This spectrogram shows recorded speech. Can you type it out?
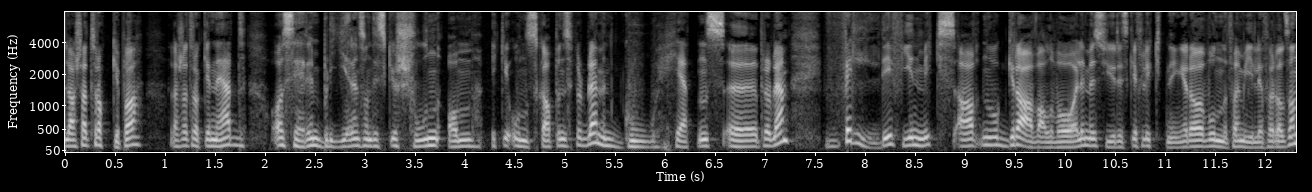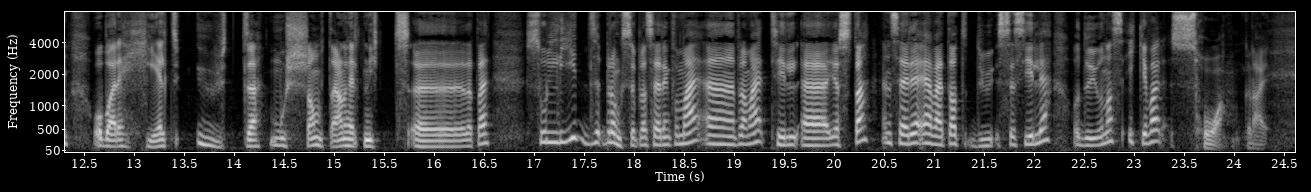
lar seg tråkke på, lar seg tråkke ned, og serien blir en sånn diskusjon om ikke ondskapens problem, men godhetens uh, problem. Veldig fin miks av noe gravalvorlig med syriske flyktninger og vonde familieforhold og sånn, og bare helt ute morsomt. Det er noe helt nytt, uh, dette. Solid bronseplassering for meg, uh, fra meg til Jøsta, en serie jeg vet at du, Cecilie, og du, Jonas, ikke var så glad i.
